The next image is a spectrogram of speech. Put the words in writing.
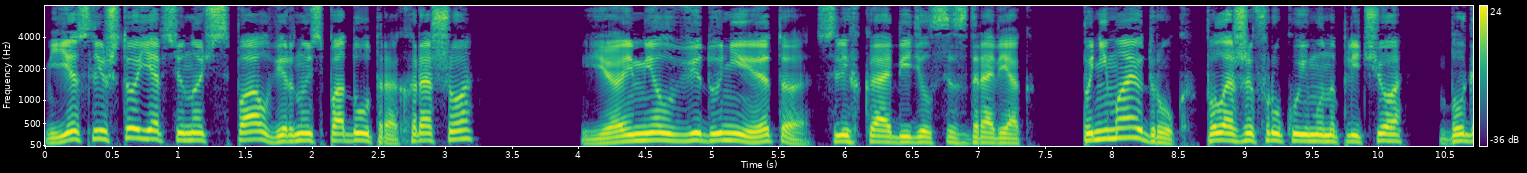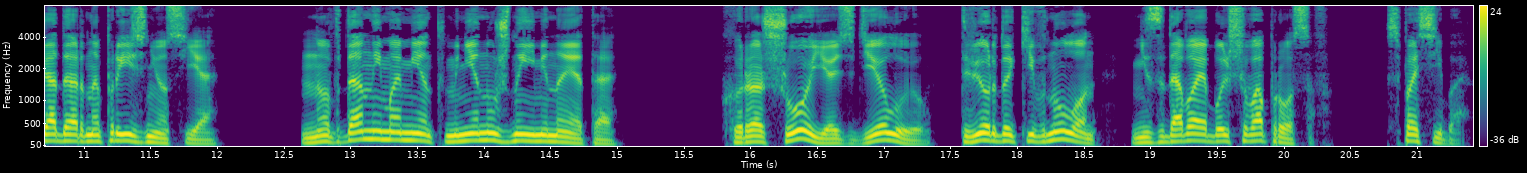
«Если что, я всю ночь спал, вернусь под утро, хорошо?» «Я имел в виду не это», — слегка обиделся здоровяк. «Понимаю, друг», — положив руку ему на плечо, благодарно произнес я. Но в данный момент мне нужно именно это. Хорошо, я сделаю, твердо кивнул он, не задавая больше вопросов. Спасибо.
